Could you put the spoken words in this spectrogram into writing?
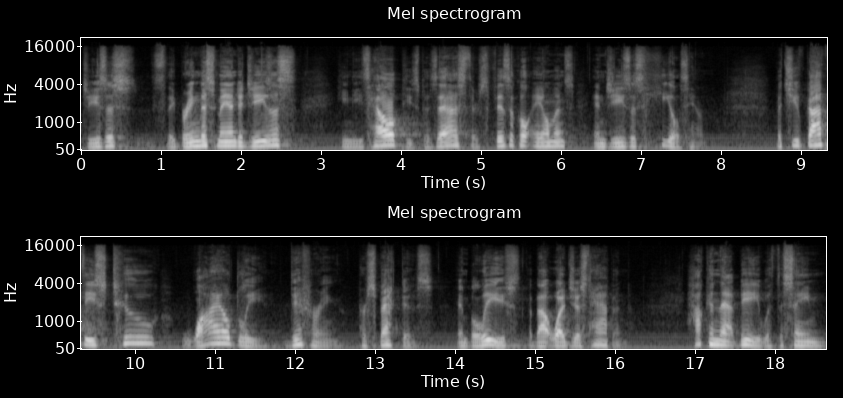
Jesus, they bring this man to Jesus. He needs help. He's possessed. There's physical ailments and Jesus heals him. But you've got these two wildly differing perspectives and beliefs about what just happened. How can that be with the same,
